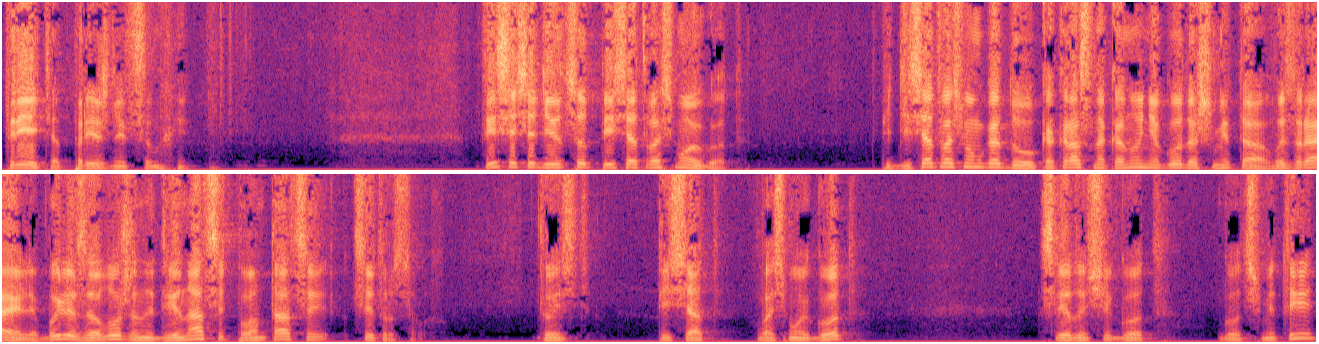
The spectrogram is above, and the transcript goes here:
треть от прежней цены. 1958 год. В 1958 году, как раз накануне года Шмита, в Израиле были заложены 12 плантаций цитрусовых. То есть, 58 год, следующий год, год Шмиты,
